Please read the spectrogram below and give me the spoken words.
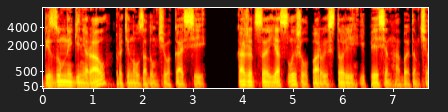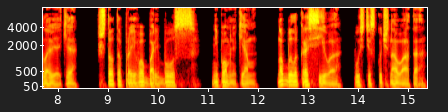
«Безумный генерал?» — протянул задумчиво Кассий. «Кажется, я слышал пару историй и песен об этом человеке. Что-то про его борьбу с... не помню кем. Но было красиво, пусть и скучновато.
